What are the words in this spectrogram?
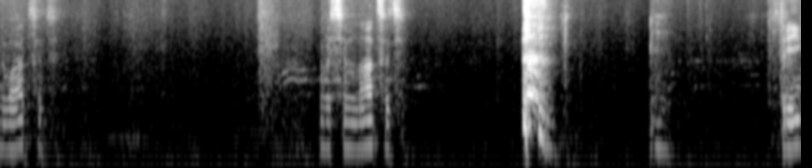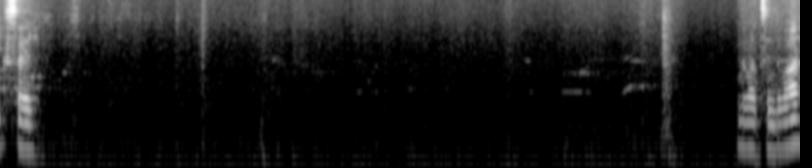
двадцать, восемнадцать, три XL, двадцать два,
